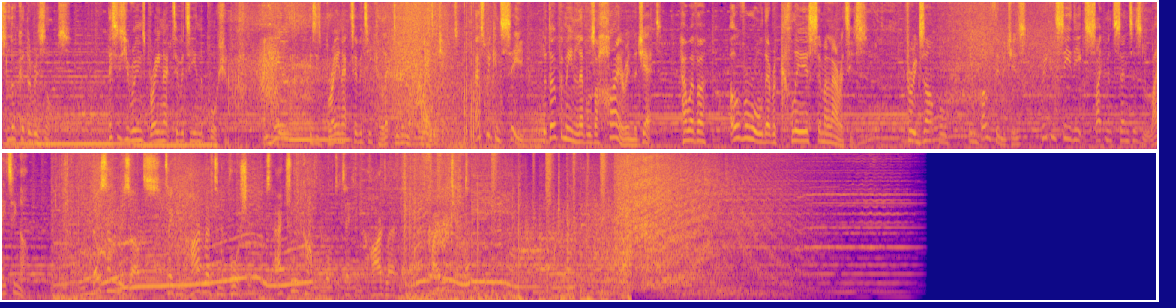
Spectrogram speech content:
let's look at the results. This is Jeroen's brain activity in the Porsche. And here is his brain activity collected in the fighter jet. As we can see, the dopamine levels are higher in the jet. However, overall there are clear similarities. For example, in both images, we can see the excitement centers lighting up. Based on the results, taking a hard left in a Porsche is actually comparable to taking a hard left in a fighter jet.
